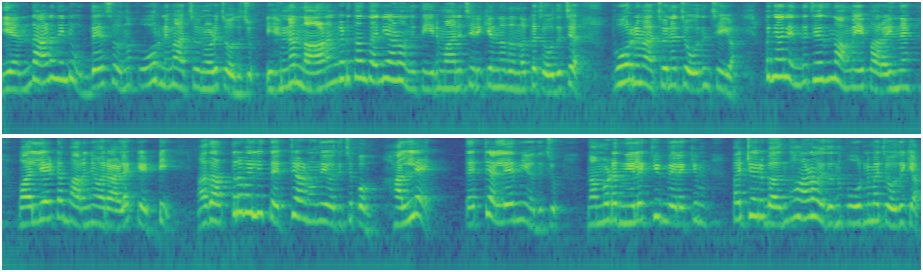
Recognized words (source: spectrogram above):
എന്താണ് നിന്റെ ഉദ്ദേശം എന്ന് പൂർണിമ അച്ചുവിനോട് ചോദിച്ചു. എന്നെ നാണം കെടുത്താൻ തന്നെയാണോ നീ തീരുമാനിച്ചിരിക്കുന്നത് എന്നൊക്കെ ചോദിച്ച് പൂർണിമ അച്ചുവിനെ ചോദ്യം ചെയ്യുക അപ്പം ഞാൻ എന്ത് ചെയ്തെന്ന് അമ്മ ഈ പറയുന്നേ? വലിയേട്ടൻ പറഞ്ഞ ഒരാളെ കെട്ടി. അത് അത്ര വലിയ തെറ്റാണോ എന്ന് ചോദിച്ചപ്പം അല്ലേ? തെറ്റല്ലേ എന്ന് ചോദിച്ചു. നമ്മുടെ നിലയ്ക്കും വിലയ്ക്കും പറ്റിയൊരു ബന്ധമാണോ ഇതെന്ന് പൂർണിമ ചോദിക്കാം.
